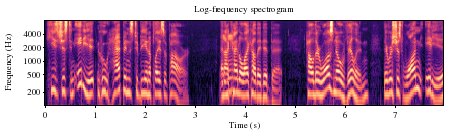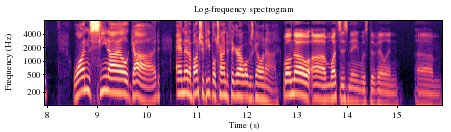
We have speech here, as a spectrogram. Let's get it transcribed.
he's just an idiot who happens to be in a place of power. And I Mhm. kind of like how they did that. How there was no villain, there was just one idiot, one senile god, and then a bunch of people trying to figure out what was going on. Well, no. Um, what's his name was the villain. Um,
